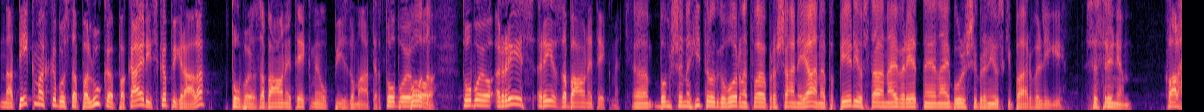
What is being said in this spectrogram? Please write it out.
Na tekmah, ki bosta pa Luka, pa Kajri skupaj igrala, to bojo zabavne tekme v pizdo mater. To bojo, Bodo. to bojo res, res zabavne tekme. Uh, bom še na hitro odgovoril na tvoje vprašanje. Ja, na papirju sta najverjetneje najboljši branilski par v ligi. Se strinjam. Hvala.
